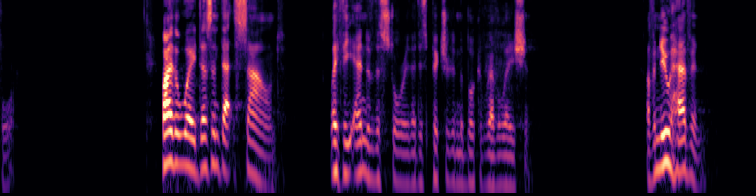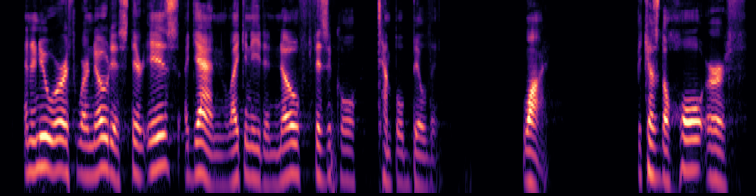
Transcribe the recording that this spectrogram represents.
for. By the way, doesn't that sound like the end of the story that is pictured in the book of Revelation? Of a new heaven and a new earth where, notice, there is, again, like in Eden, no physical temple building. Why? Because the whole earth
